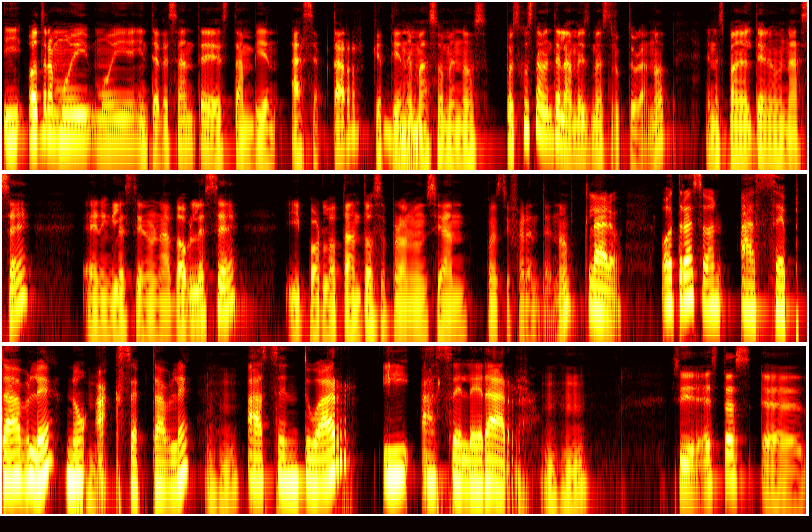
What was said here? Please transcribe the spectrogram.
y otra muy, muy interesante es también aceptar, que tiene más o menos, pues justamente la misma estructura, ¿no? En español tiene una C, en inglés tiene una doble C, y por lo tanto se pronuncian pues diferente, ¿no? Claro. Otras son aceptable, no aceptable, acentuar y acelerar. Sí, estas eh,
